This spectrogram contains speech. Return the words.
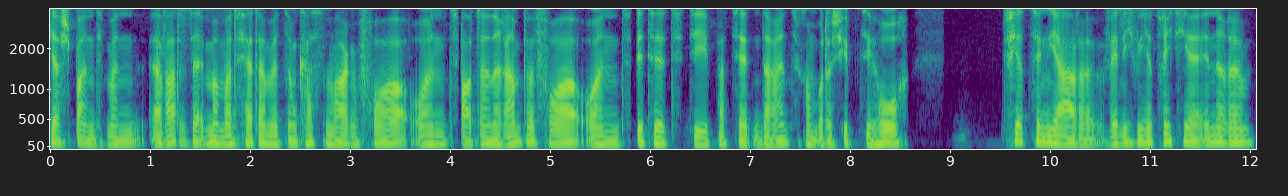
Ja, spannend. Man erwartet ja immer, man fährt da mit so einem Kastenwagen vor und baut da eine Rampe vor und bittet die Patienten da reinzukommen oder schiebt sie hoch. 14 Jahre, wenn ich mich jetzt richtig erinnere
